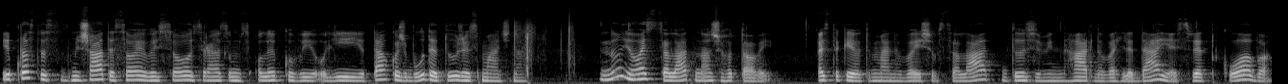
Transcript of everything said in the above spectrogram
і просто змішати соєвий соус разом з оливковою олією. Також буде дуже смачно. Ну і ось салат наш готовий. Ось такий от в мене вийшов салат, дуже він гарно виглядає, святково.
